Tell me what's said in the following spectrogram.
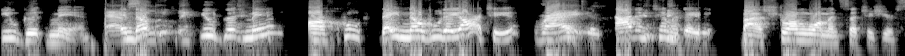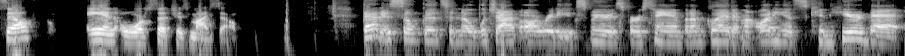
few good men. Absolutely. And those few good men are who they know who they are to you. Right. Not intimidated by a strong woman such as yourself and or such as myself. That is so good to know, which I've already experienced firsthand, but I'm glad that my audience can hear that.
